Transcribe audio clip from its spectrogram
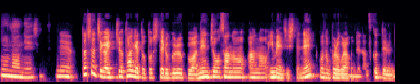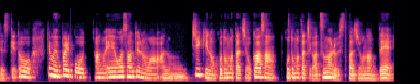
そうなんです。ね、私たちが一応ターゲットとしてるグループは年長さんのあのイメージしてね、このプログラムっていうのは作ってるんですけど、でもやっぱりこう、あの栄養屋さんっていうのは、あの地域の子どもたち、お母さん、子どもたちが集まるスタジオなので、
